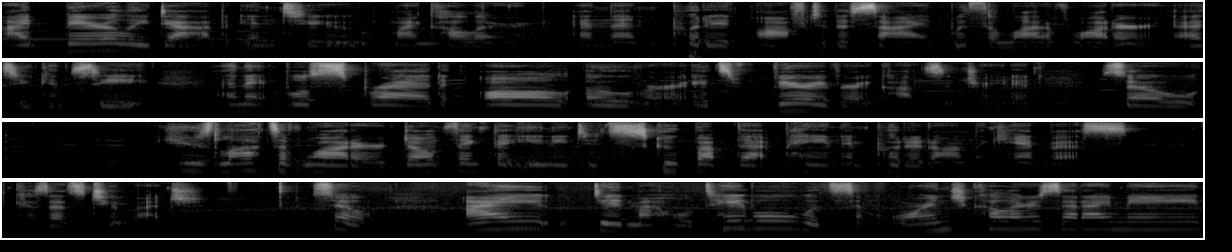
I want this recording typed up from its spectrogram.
I barely dab into my color and then put it off to the side with a lot of water, as you can see, and it will spread all over. It's very, very concentrated. So use lots of water. Don't think that you need to scoop up that paint and put it on the canvas because that's too much. So I did my whole table with some orange colors that I made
